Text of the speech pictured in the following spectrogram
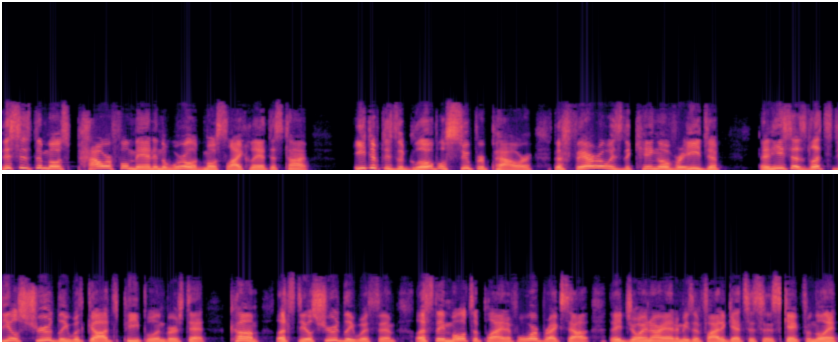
this is the most powerful man in the world, most likely at this time. Egypt is a global superpower. The Pharaoh is the king over Egypt. And he says, let's deal shrewdly with God's people in verse 10. Come, let's deal shrewdly with them. Lest they multiply. And if war breaks out, they join our enemies and fight against us and escape from the land.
